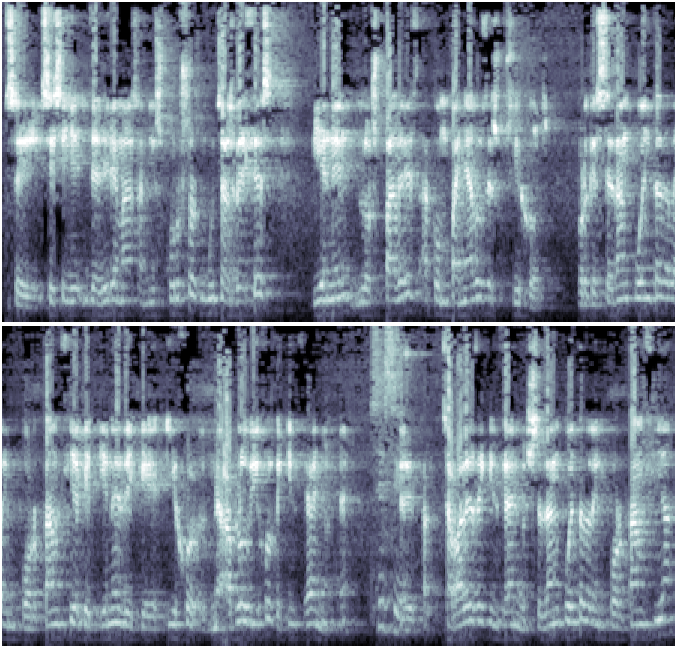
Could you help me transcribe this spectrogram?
Sí, sí, sí, te diré más. A mis cursos muchas veces vienen los padres acompañados de sus hijos porque se dan cuenta de la importancia que tiene de que hijos, me hablo de hijos de 15 años, ¿eh? Sí, sí. Eh, chavales de 15 años, se dan cuenta de la importancia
